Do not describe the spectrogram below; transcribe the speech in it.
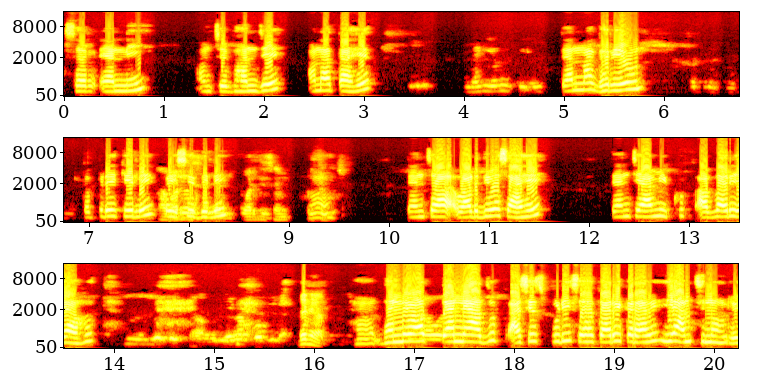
सर यांनी आमचे भांजे अनाथ आहेत. त्यांना घरी येऊन कपडे केले पैसे दिले. त्यांचा वाढदिवस आहे. त्यांचे आम्ही खूप आभारी आहोत. धन्यवाद. हं, धन्यवाद. त्यांनी अजून असेच पुढे सहकार्य करावे ही आमची नम्र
